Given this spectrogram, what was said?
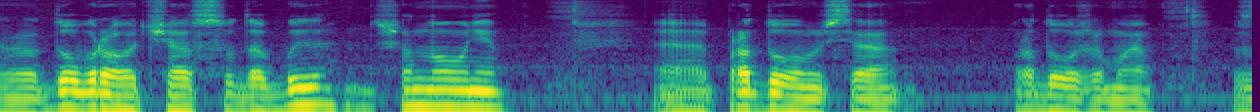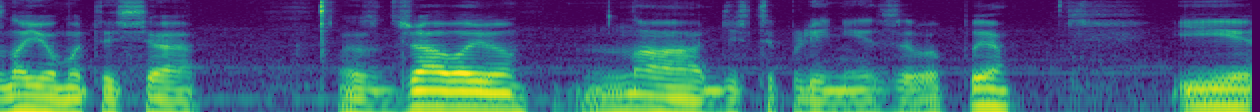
е, доброго часу доби, шановні. Е, продовжимо знайомитися з Java на дисципліні ЗВП. І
